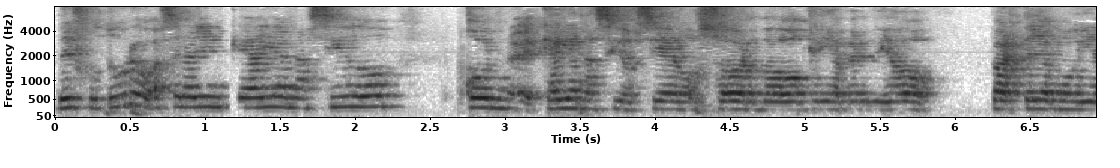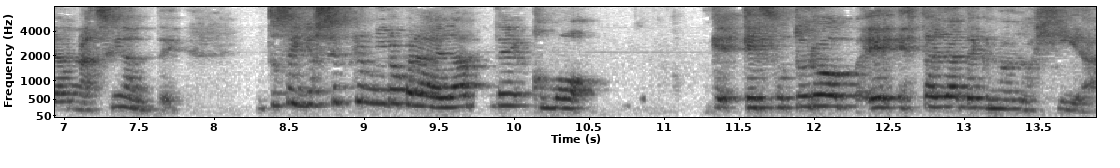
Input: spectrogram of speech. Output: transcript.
del futuro va a ser alguien que haya nacido con, eh, que haya nacido ciego, sordo, que haya perdido parte de la movilidad naciente. Entonces yo siempre miro para adelante como que, el futuro eh, está en la tecnología.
